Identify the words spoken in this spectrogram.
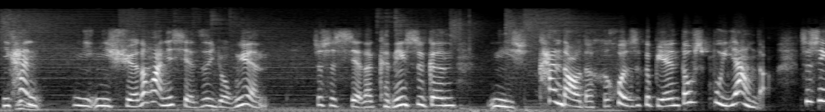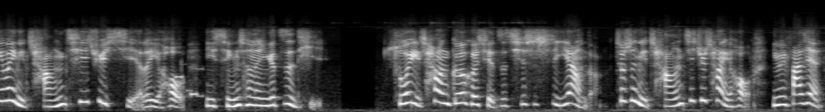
你看你你学的话，你写字永远就是写的肯定是跟你看到的和或者是和别人都是不一样的，这是因为你长期去写了以后，你形成了一个字体，所以唱歌和写字其实是一样的，就是你长期去唱以后，你会发现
